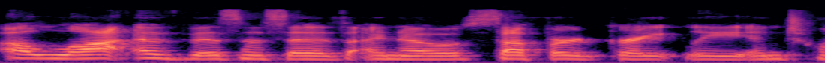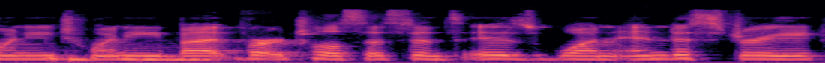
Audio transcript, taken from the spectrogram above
a lot of businesses I know suffered greatly in 2020, mm-hmm. but virtual assistants is one industry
